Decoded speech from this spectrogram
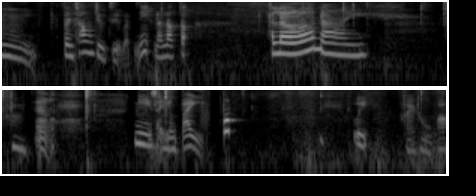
นี่เป็นช่องจิ๋วๆแบบนี้แล้วเราก็ ฮัลโหลนายอืมอ้าวนี่ใส่ลงไปปุ๊บอุ้ยใส่ถูกเปล่า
